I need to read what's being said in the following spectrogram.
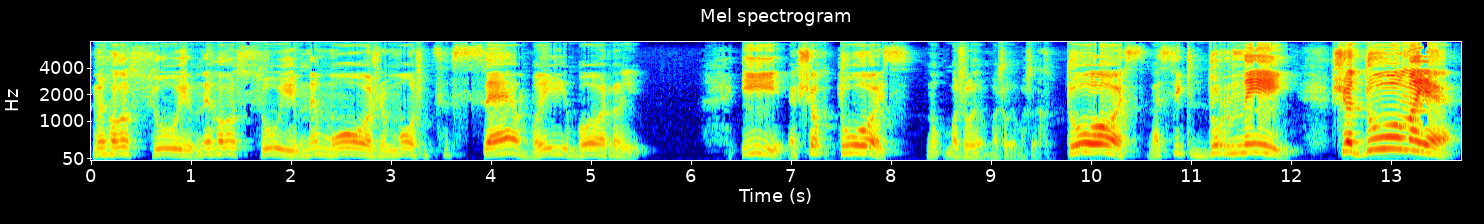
ми голосуємо, не голосуємо, не можемо, можемо. Це все вибори. І якщо хтось, ну, можливо, можливо, можливо, хтось настільки дурний, що думає,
